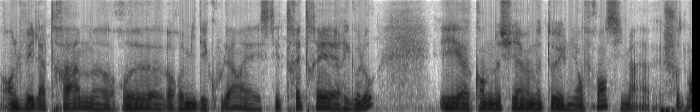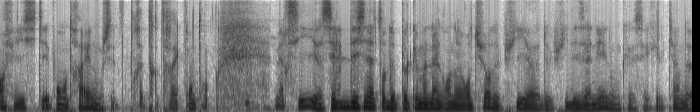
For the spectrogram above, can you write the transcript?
enlever la trame, re- remis des couleurs et c'était très très rigolo. Et euh, quand Monsieur Yamamoto est venu en France, il m'a chaudement félicité pour mon travail, donc j'étais très très très content. Merci. C'est le dessinateur de Pokémon La Grande Aventure depuis euh, des années, donc euh, c'est quelqu'un de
